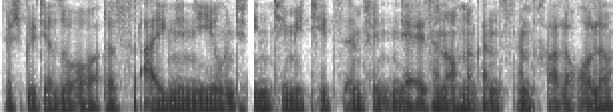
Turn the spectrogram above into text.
da spielt ja so das eigene Nähe- und Intimitätsempfinden der Eltern auch eine ganz zentrale Rolle.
